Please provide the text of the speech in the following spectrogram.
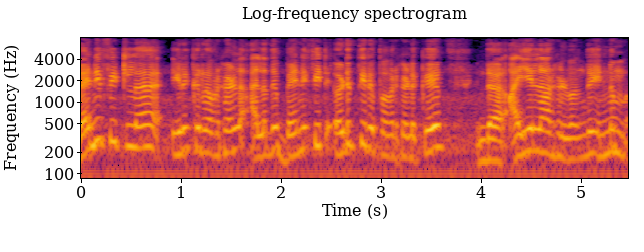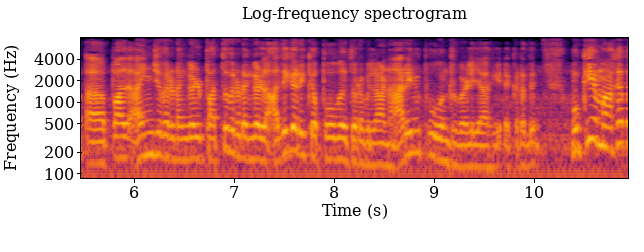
பெனிஃபிட்ல இருக்கிறவர்கள் அல்லது பெனிஃபிட் எடுத்திருப்பவர்களுக்கு இந்த ஐஎல்ஆர்கள் வந்து இன்னும் ப- ஐந்து வருடங்கள் பத்து வருடங்கள் அதிகரிக்க போவது தொடர்பிலான அறிவிப்பு ஒன்று வழியாக இருக்கிறது. முக்கியமாக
